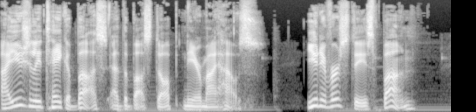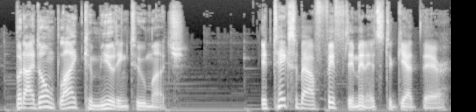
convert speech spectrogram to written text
I usually take a bus at the bus stop near my house. University is fun, but I don't like commuting too much. It takes about 50 minutes to get there.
